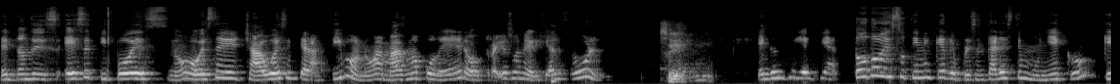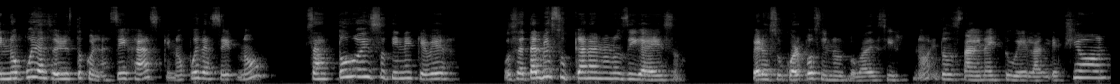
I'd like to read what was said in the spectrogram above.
entonces ese tipo es, ¿no? O ese chavo es interactivo, ¿no? Además no poder o trae su energía al full. Sí. Entonces le decía, todo eso tiene que representar este muñeco que no puede hacer esto con las cejas, que no puede hacer, ¿no? O sea, todo eso tiene que ver. O sea, tal vez su cara no nos diga eso, pero su cuerpo sí nos lo va a decir, ¿no? Entonces también ahí tuve la dirección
